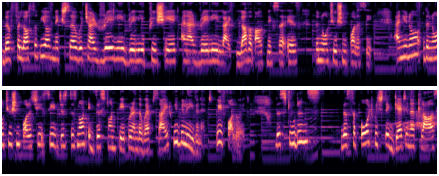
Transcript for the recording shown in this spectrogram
The philosophy of Nixor, which I really, really appreciate and I really like love about Nixor, is the no tuition policy. And you know, the no tuition policy see, just does not exist on paper and the website. We believe in it. We follow it. The students the support which they get in a class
